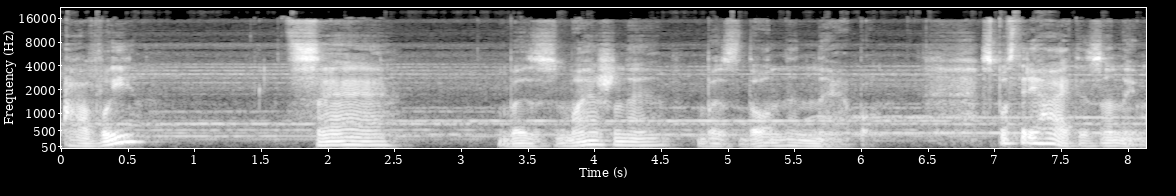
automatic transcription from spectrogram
А ви це безмежне, бездонне небо. Спостерігайте за ним.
